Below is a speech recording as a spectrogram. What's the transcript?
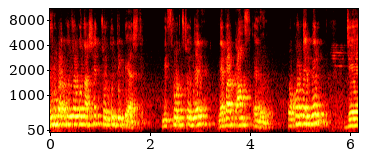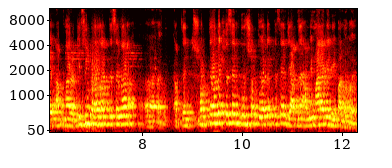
দুর্ভাগ্য যখন আসে, চতুর্দিক দিয়ে আসছে। মিসফরচুনের নেভার কামস এলোন তখন দেখবেন যে, আপনার কিছুই ভালো লাগতেছে না। আপনি স্বপ্নেও দেখতেছেন দুঃস্বপ্নেও দেখতেছেন যে, আপনার, আমি মারা গেলেই ভালো হয়।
